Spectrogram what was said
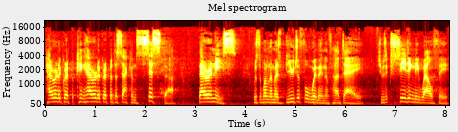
Herod Agrippa, King Herod Agrippa II's sister, Berenice, was one of the most beautiful women of her day. She was exceedingly wealthy.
